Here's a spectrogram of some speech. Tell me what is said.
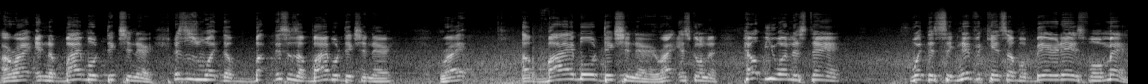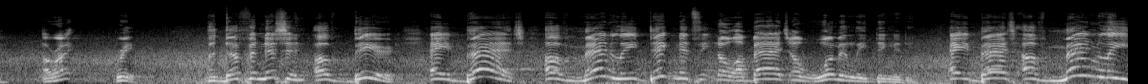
all right, in the Bible dictionary. This is what the this is a Bible dictionary, right? A Bible dictionary, right? It's gonna help you understand what the significance of a beard is for a man. All right, read. The definition of beard, a badge of manly dignity. No, a badge of womanly dignity. A badge of manly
